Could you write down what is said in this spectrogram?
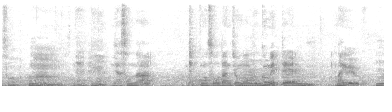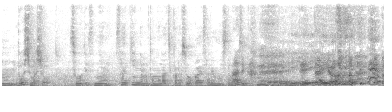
そううん、ねねいやそん。な結婚相談所も含めて、まゆうん。どうしましょそうですね。最近でも友達から紹介されました。うマジか。ね出たよ。ちょっと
